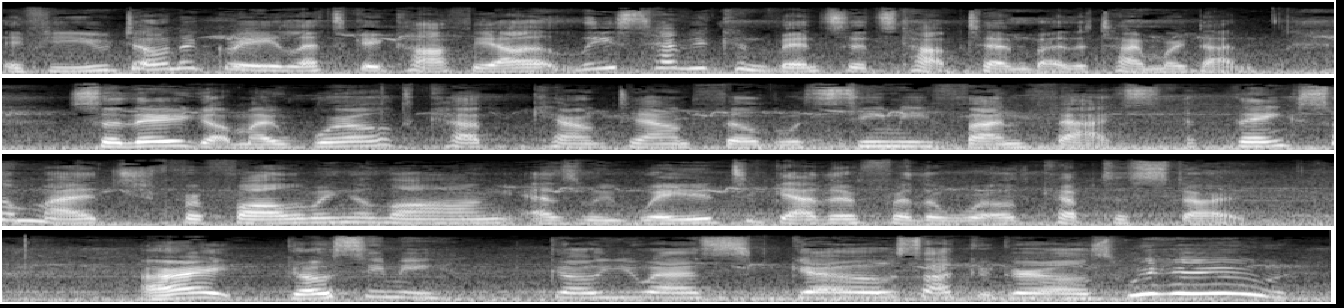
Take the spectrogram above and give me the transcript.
If you don't agree, let's get coffee. I'll at least have you convinced it's top 10 by the time we're done. So there you go, my World Cup countdown filled with Simi fun facts. Thanks so much for following along as we waited together for the World Cup to start. All right, go Simi. Go US, go soccer girls, woohoo!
